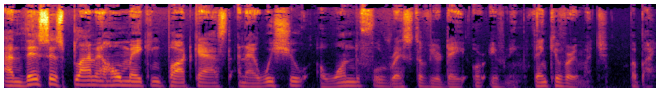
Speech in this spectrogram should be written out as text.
and this is Planet Homemaking Podcast, and I wish you a wonderful rest of your day or evening. Thank you very much. Bye bye.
